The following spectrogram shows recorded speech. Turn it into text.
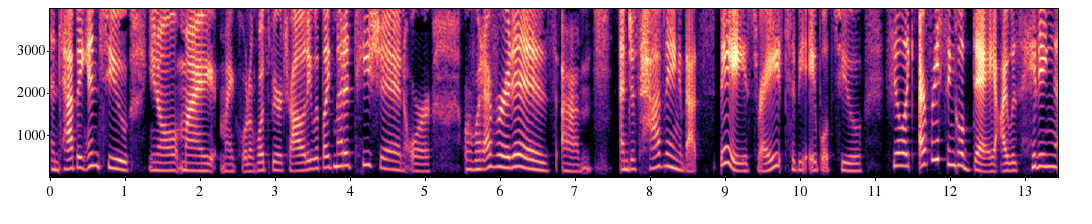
and tapping into you know my my quote unquote spirituality with like meditation or or whatever it is um and just having that space right to be able to feel like every single day i was hitting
